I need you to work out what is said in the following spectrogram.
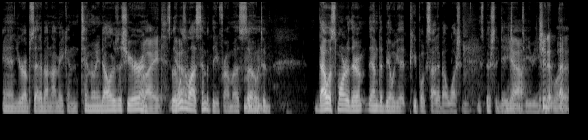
and you're upset about not making ten million dollars this year, and right? So there yeah. wasn't a lot of sympathy from us. So mm-hmm. to that was smarter them them to be able to get people excited about watching, especially daytime yeah, TV. You know, uh,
